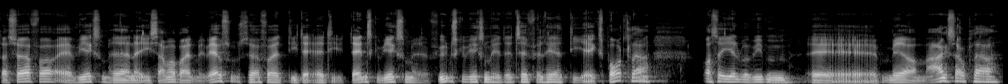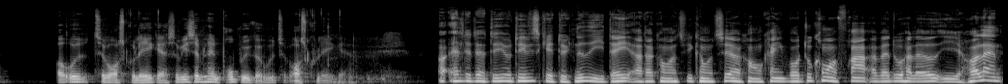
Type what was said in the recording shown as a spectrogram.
der sørger for, at virksomhederne i samarbejde med erhvervshuset sørger for, at de, at de danske virksomheder, fynske virksomheder i det tilfælde her, de er eksportklare, og så hjælper vi dem øh, med at markedsafklare og ud til vores kollegaer. Så vi er simpelthen brobygger ud til vores kollegaer. Og alt det der, det er jo det, vi skal dykke ned i i dag, og der kommer, vi kommer til at komme omkring, hvor du kommer fra, og hvad du har lavet i Holland.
